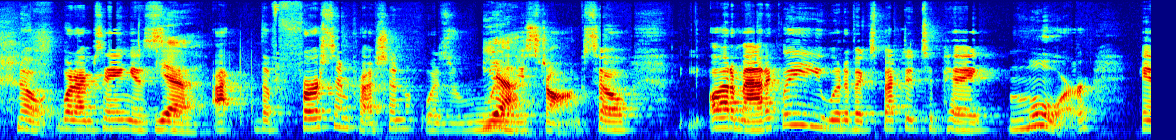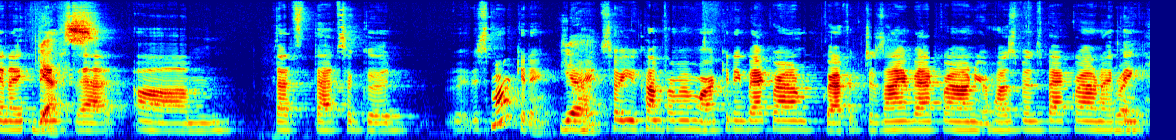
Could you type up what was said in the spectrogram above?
no, what I'm saying is, Yeah. I, the first impression was really Yeah. strong. So automatically, you would have expected to pay more, and I think Yes. that um, that's that's a good. It's marketing, Yeah. right? So you come from a marketing background, graphic design background, your husband's background. I think, Right.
